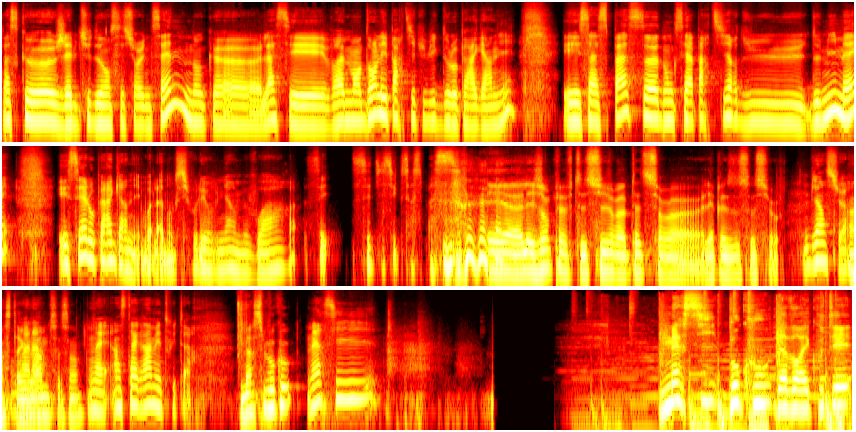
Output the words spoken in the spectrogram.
parce que j'ai l'habitude de danser sur une scène. Donc euh, là, c'est vraiment dans les parties publiques de l'Opéra Garnier. Et ça se passe, euh, donc c'est à partir du, de mi-mai et c'est à l'Opéra Garnier. Voilà, donc si vous voulez venir me voir, c'est c'est ici que ça se passe. et euh, les gens peuvent te suivre peut-être sur les réseaux sociaux. Bien sûr. Instagram, c'est ça? Ouais, Instagram et Twitter. Merci beaucoup. Merci. Merci beaucoup d'avoir écouté.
